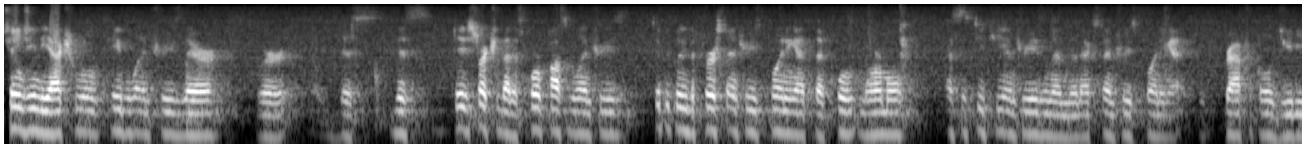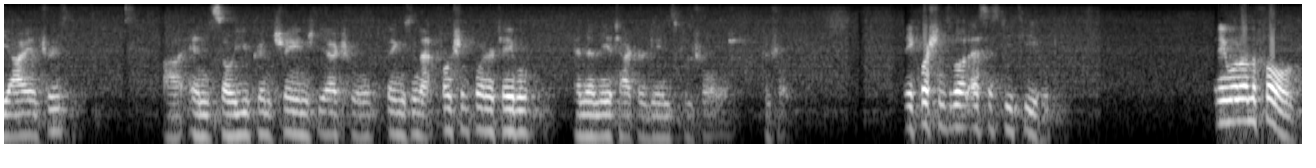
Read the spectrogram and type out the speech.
changing the actual table entries there where this, this data structure that has four possible entries. Typically, the first entry is pointing at the, quote, normal SSDT entries, and then the next entry is pointing at graphical GDI entries. Uh, and so you can change the actual things in that function pointer table, and then the attacker gains control. control. Any questions about SSDT? Anyone on the phone?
